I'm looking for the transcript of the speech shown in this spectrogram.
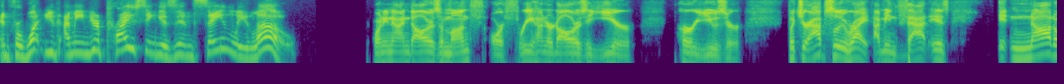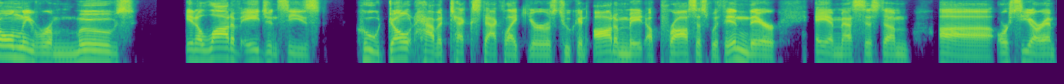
And for what you, I mean, your pricing is insanely low $29 a month or $300 a year per user. But you're absolutely right. I mean, that is, it not only removes in a lot of agencies who don't have a tech stack like yours who can automate a process within their AMS system uh, or CRM.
